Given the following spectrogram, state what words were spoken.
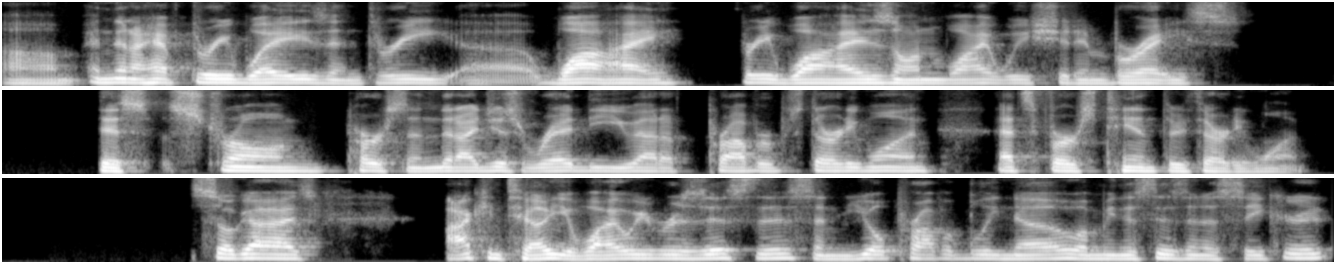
Um, and then I have three ways and three uh, why, three whys on why we should embrace this strong person that I just read to you out of Proverbs 31. That's verse 10 through 31. So, guys, I can tell you why we resist this, and you'll probably know. I mean, this isn't a secret.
